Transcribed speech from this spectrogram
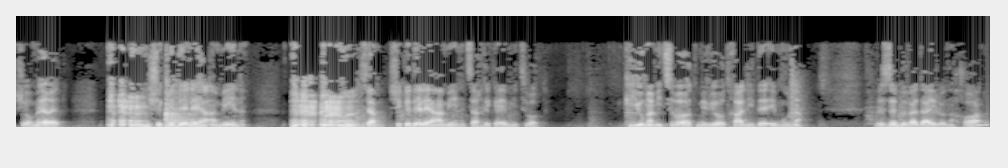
שאומרת שכדי להאמין, שכדי להאמין צריך לקיים מצוות. קיום המצוות מביא אותך לידי אמונה. וזה בוודאי לא נכון.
